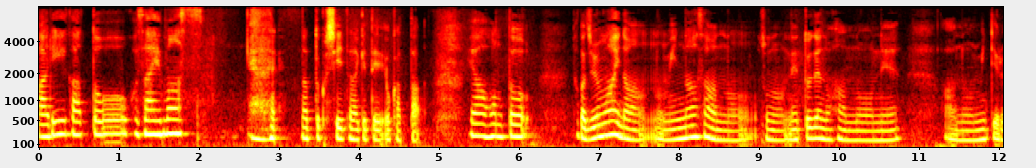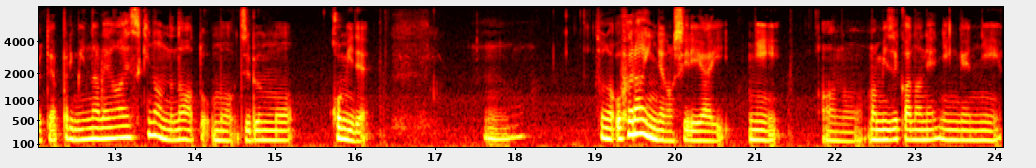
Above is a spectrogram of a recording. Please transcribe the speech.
ありがとうございます。納得していただけてよかった。いや、本当なんか純愛談の皆さんのそのネットでの反応をね、あの見てるとやっぱりみんな恋愛好きなんだなと思う自分も込みで、うん、そのオフラインでの知り合いにあの、まあ、身近なね人間に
